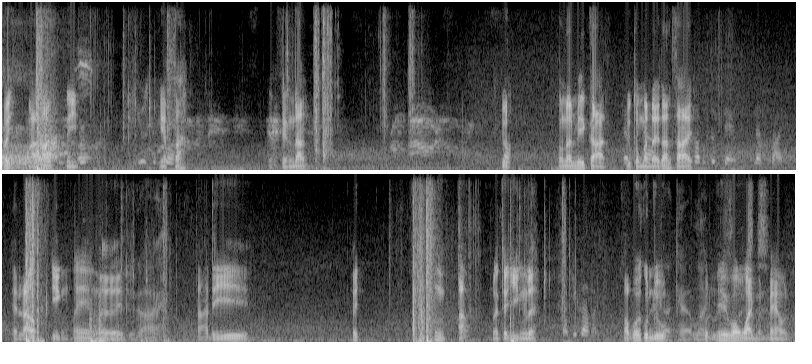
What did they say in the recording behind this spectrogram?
เฮ้ยหมาเข้า นี่ เงียบซะอย่าเสียงดังหยุด ตรงนั้นมีการ์ดอยู่ตรงบันไดด้านซ้าย เห็นแล้วยิงแม่งเลยตาดีเฮ้ยอืมอ้าวมันจะยิงเลยขอบคุณคุณอยู่คุณนี่ว่องไวเหมือนแมวเลย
